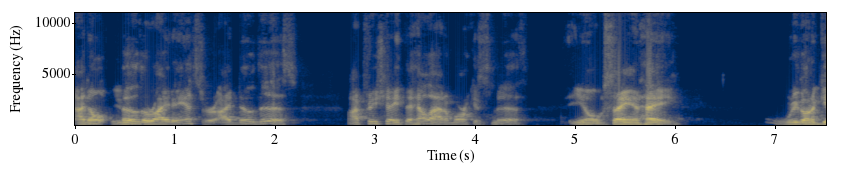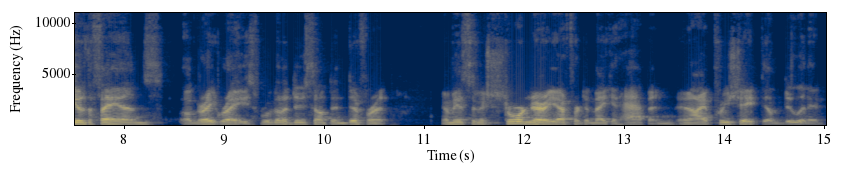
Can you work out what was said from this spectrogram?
i don't Yeah. know the right answer i know this I appreciate the hell out of Marcus Smith, you know, saying, "Hey, we're going to give the fans a great race. We're going to do something different." I mean, it's an extraordinary effort to make it happen, and I appreciate them doing it.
